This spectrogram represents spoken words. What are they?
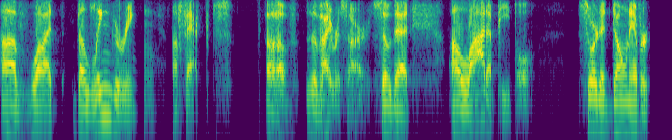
of what the lingering effects of the virus are, so that a lot of people sort of don't ever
